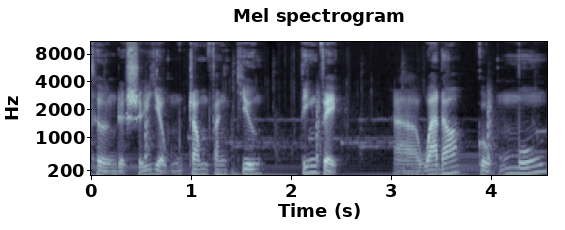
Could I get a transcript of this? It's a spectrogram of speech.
thường được sử dụng trong văn chương tiếng việt. À, qua đó cũng muốn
